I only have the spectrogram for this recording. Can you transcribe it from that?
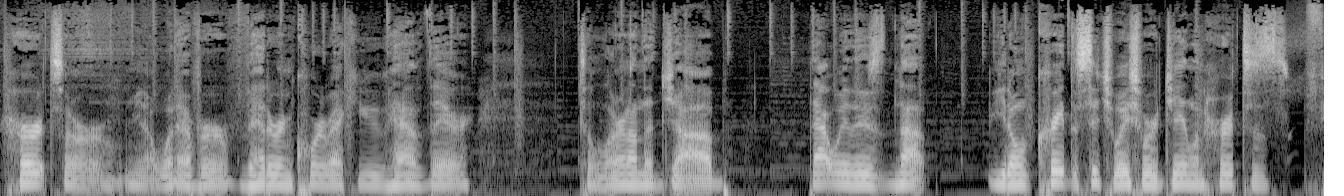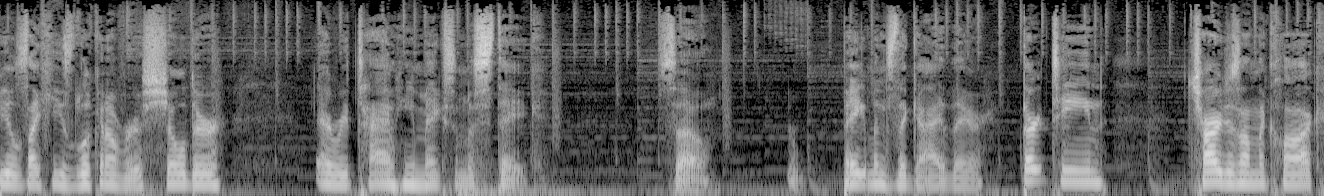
Hurts or you know whatever veteran quarterback you have there to learn on the job. That way, there's not you don't create the situation where Jalen Hurts is, feels like he's looking over his shoulder every time he makes a mistake. So Bateman's the guy there. 13 Chargers on the clock.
